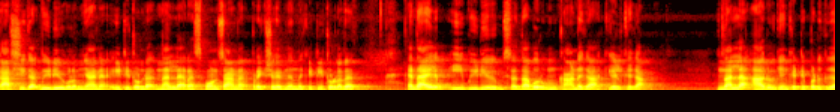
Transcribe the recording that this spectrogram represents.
കാർഷിക വീഡിയോകളും ഞാൻ ഇട്ടിട്ടുണ്ട്. നല്ല റെസ്പോൺസാണ് പ്രേക്ഷകരിൽ നിന്ന് കിട്ടിയിട്ടുള്ളത്. എന്തായാലും ഈ വീഡിയോയും ശ്രദ്ധാപൂർവം കാണുക കേൾക്കുക. നല്ല ആരോഗ്യം കെട്ടിപ്പടുക്കുക.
